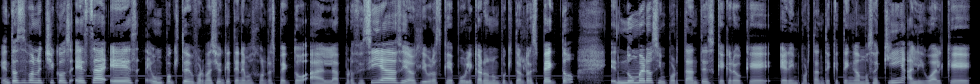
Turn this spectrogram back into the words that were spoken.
Entonces, bueno, chicos, esta es un poquito de información que tenemos con respecto a las profecías y a los libros que publicaron un poquito al respecto. Eh, Números importantes que creo que era importante que tengamos aquí, al igual que,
